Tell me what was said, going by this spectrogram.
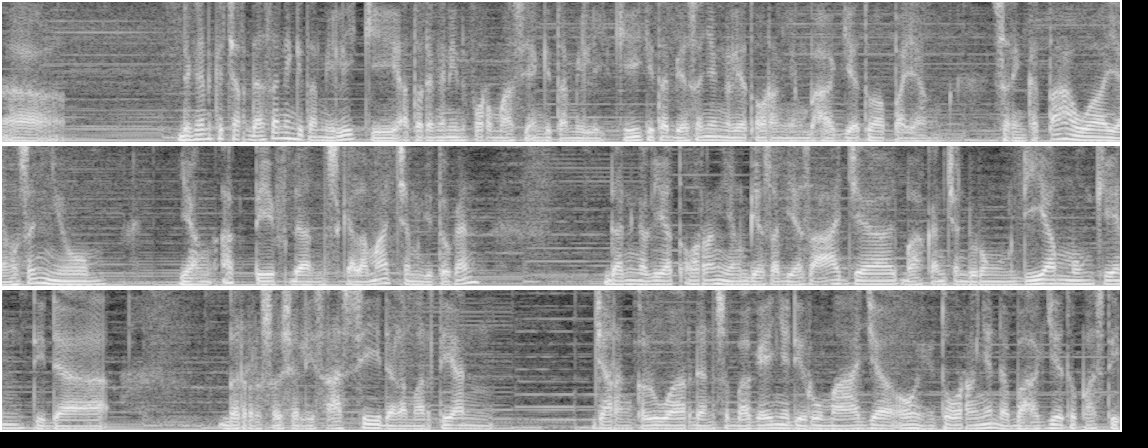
Uh, dengan kecerdasan yang kita miliki atau dengan informasi yang kita miliki, kita biasanya ngelihat orang yang bahagia itu apa yang sering ketawa, yang senyum, yang aktif dan segala macam gitu kan. Dan ngelihat orang yang biasa-biasa aja bahkan cenderung diam mungkin tidak bersosialisasi dalam artian jarang keluar dan sebagainya di rumah aja. Oh itu orangnya ndak bahagia tuh pasti.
